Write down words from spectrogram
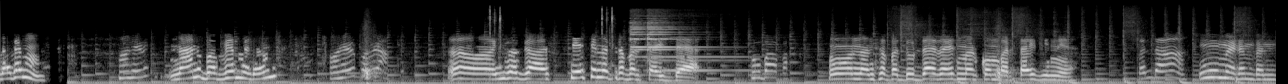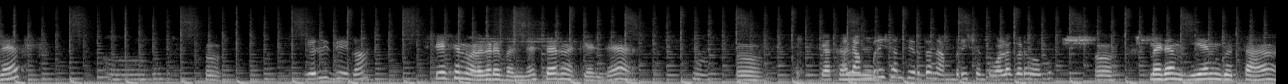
ಮೇಡಮ್ ಹಾಂ ಹೇಳಿ. ನಾನು ಭವ್ಯ ಮೇಡಮ್ ಹಾಂ ಹೇಳಿ ಭವ್ಯ. ಇವಾಗ ಸ್ಟೇಷನ್ ಹತ್ರ ಬರ್ತಾ ಇದ್ದೆ. ಹ್ಞೂ ಬಾ ಬಾ. ಹ್ಞೂ ನಾನು ಸ್ವಲ್ಪ ದುಡ್ಡ ರೈಡ್ ಮಾಡ್ಕೊಂಡ್ ಬರ್ತಾ ಇದ್ದೀನಿ. ಬಂದಾ? ಹ್ಞೂ ಮೇಡಮ್ ಬಂದೆ. ಹ್ಞೂ ಎಲ್ಲಿದ್ದೆ ಈಗ? ಸ್ಟೇಷನ್ ಒಳಗಡೆ ಬಂದೆ. ಸರ್ನ ಕೇಳಿದೆ. ಹ್ಞೂ ಅಲ್ಲಿ ಯಾಕಂದ್ರೆ ಅಂಬರೀಷ್ ಅಂತ ಇರ್ತಾನೆ ಅಂಬರೀಷ್ ಅಂತ. ಒಳಗಡೆ ಹೋಗು. ಮೇಡಮ್ ಏನು ಗೊತ್ತಾ?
